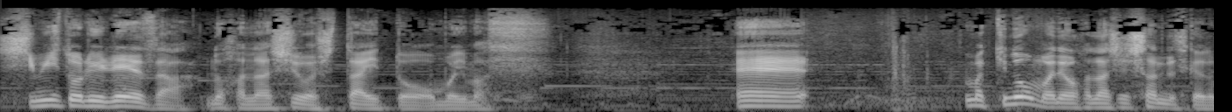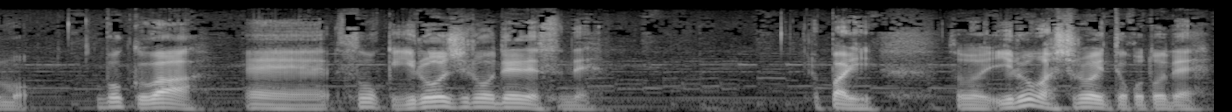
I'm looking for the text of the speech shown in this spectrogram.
シミ取りレーザーの話をしたいと思います。えー、まあ、昨日までお話ししたんですけども僕は、えー、すごく色白でですねやっぱりその色が白いってことで、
